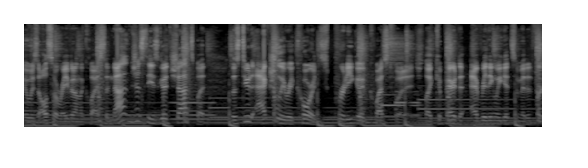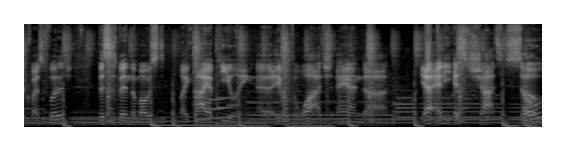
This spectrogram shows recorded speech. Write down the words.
it was also raven on the quest and not just these good shots but this dude actually records pretty good quest footage like compared to everything we get submitted for quest footage this has been the most like eye appealing uh, able to watch and uh yeah and he hits shots so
